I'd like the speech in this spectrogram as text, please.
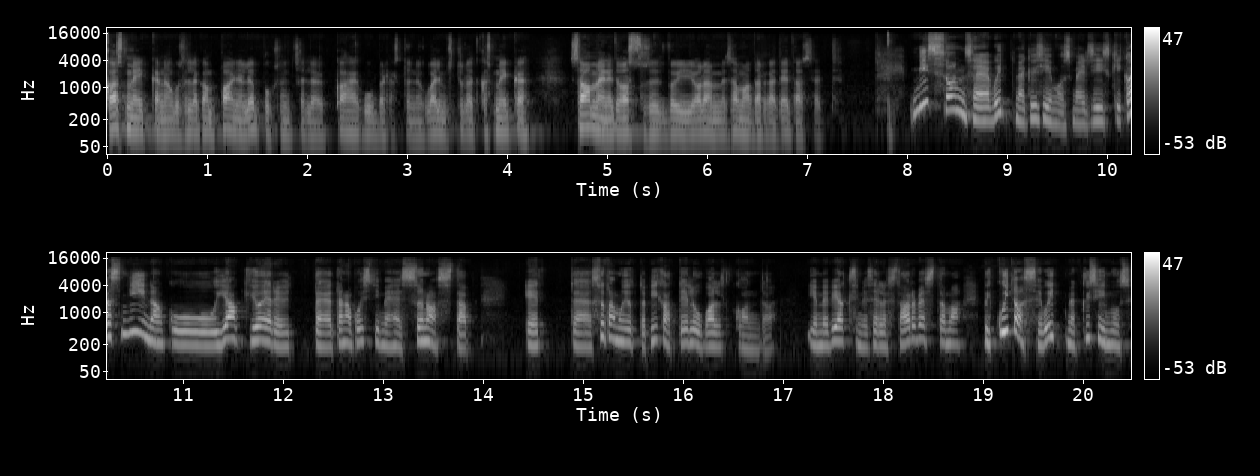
kas me ikka nagu selle kampaania lõpuks nüüd selle kahe kuu pärast on nagu valimised tulevad, kas me ikka saame need vastused või oleme sama targad edasi, et mis on see võtmeküsimus meil siiski, kas nii nagu Jaak Jõerüüt täna Postimehes sõnastab, et sõda mõjutab igat eluvaldkonda ja me peaksime sellest arvestama või kuidas see võtmeküsimus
